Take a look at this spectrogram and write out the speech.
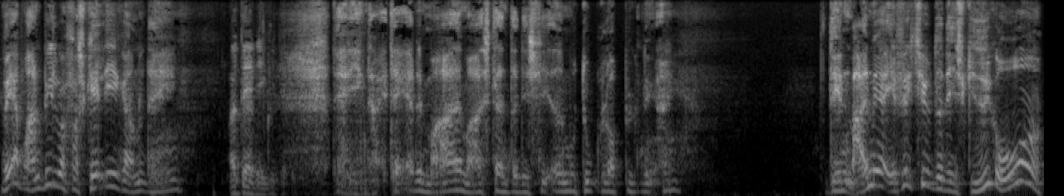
hver brandbil var forskellig i gamle dage. Ikke? Og det er det ikke i dag. Det er det ikke. Nej, i dag er det meget, meget standardiserede modulopbygninger. Ikke? Det er meget mere effektivt, og det er skide gode.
